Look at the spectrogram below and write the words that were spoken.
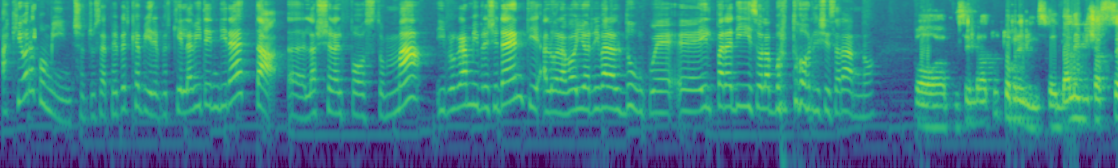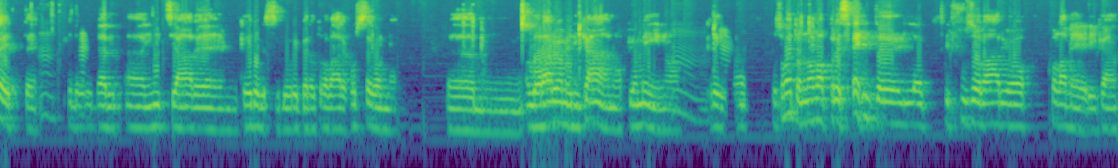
A che ora comincia Giuseppe? Per capire perché la vita in diretta eh, lascerà il posto, ma i programmi precedenti, allora voglio arrivare al dunque, eh, il paradiso, l'abortone ci saranno? Mi sembra tutto previsto, è dalle 17 mm. che dovrebbe uh, iniziare, credo che si dovrebbero trovare forse con ehm, l'orario americano più o meno, mm. credo. In questo momento non ho presente il, il fuso orario con l'America.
